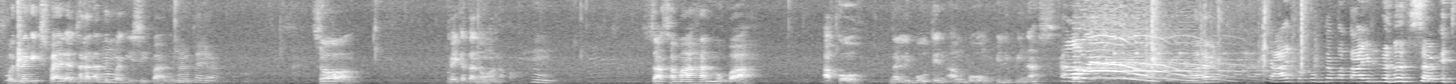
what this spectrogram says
Pag nag-expire yan, saka natin Mm. pag-isipan. Ah. So, may katanungan ako. Hmm. Sasamahan mo ba ako na libutin ang buong Pilipinas? Ay, kahit pupunta pa tayo na sa West,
